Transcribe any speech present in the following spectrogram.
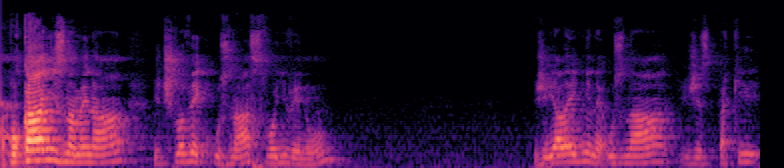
A pokání znamená, že člověk uzná svoji vinu, že ale jedně neuzná, že taky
